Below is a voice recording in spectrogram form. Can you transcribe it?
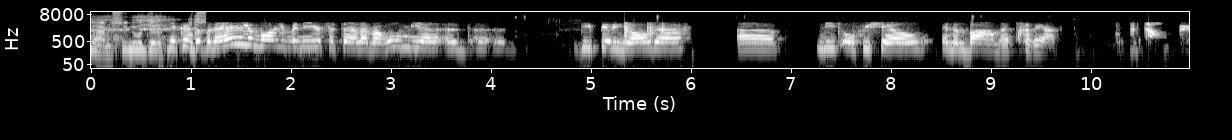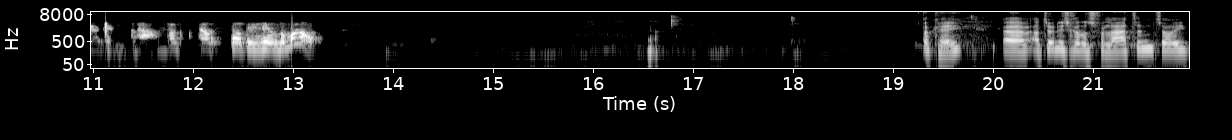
Nou, misschien moeten we... Je kunt op een hele mooie manier vertellen waarom je die periode eh, niet officieel in een baan hebt gewerkt. Betaald werk hebt gedaan. Dat, dat, dat is heel normaal. Oké. Eh, Antonius gaat ons verlaten. Sorry.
